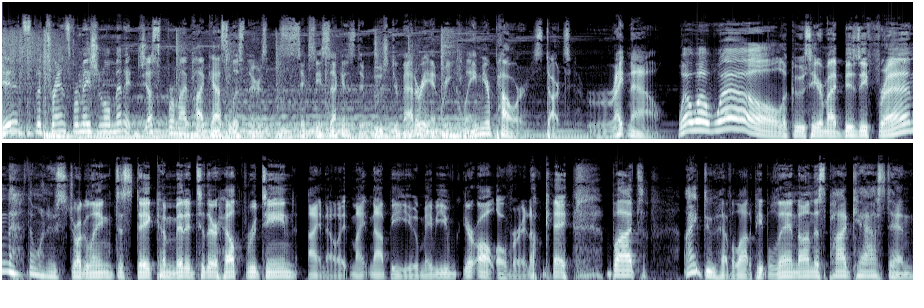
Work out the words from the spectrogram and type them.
It's the Transformational Minute just for my podcast listeners. 60 seconds to boost your battery and reclaim your power starts right now. Well, well, well, look who's here, my busy friend, the one who's struggling to stay committed to their health routine. I know it might not be you. Maybe you, you're all over it, okay? But I do have a lot of people land on this podcast and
